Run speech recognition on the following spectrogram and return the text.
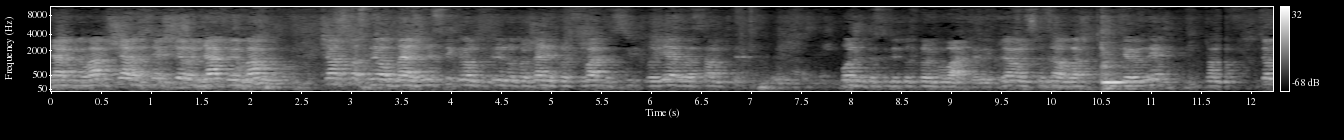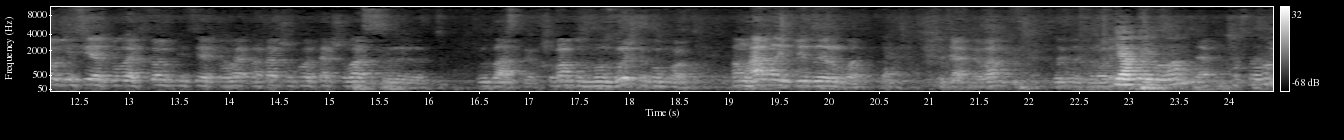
Дякую вам ще раз. Я щиро дякую вам. Час у вас не обмежений, скільки вам потрібно бажання працювати, світло є, ви там можете собі тут перебувати. Вже вам сказав ваш керівник, там в цьому кінці є туалет, в цьому кінці є туалет, на першому поверсі, так що у вас, е, будь ласка, щоб вам тут було зручно, комфортно. Вам гарної і плідної роботи. Дякую вам. Будьте здорові. Дякуємо вам. Дякую. Щасливо.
